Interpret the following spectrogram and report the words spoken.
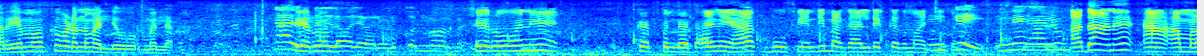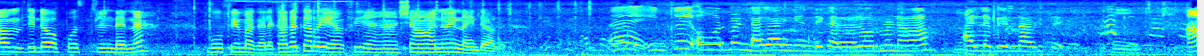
അറിയമ്മോക്ക് ഇവിടെ ഒന്നും വലിയ ഓർമ്മയില്ല. ഫിറോന് കപ്പില്ലാത്ത അതിനെ ആ ബൂഫിയന്റെയും ബഗാലിന്റെ ഒക്കെ അത് മാറ്റി അതാണ് നമ്മളെ ഇതിന്റെ ഓപ്പോസിറ്റിൽ ഉണ്ടായിരുന്നെ ബൂഫിയും ബഗാലൊക്കെ അതൊക്കെ അറിയാം. ഷാനു എന്നതിന്റെ ആൾ. എനിക്ക് ഓർമ്മ ഉണ്ടാകുകയാണെങ്കിൽ എന്തേ ഒരു ഓർമ്മ ഉണ്ടാവാ അല്ലബീറിന്റെ അവിടുത്തെ. ആ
